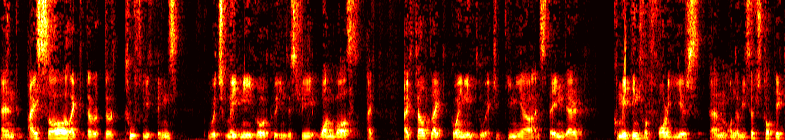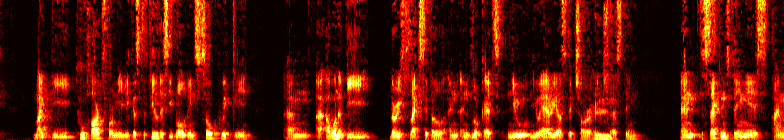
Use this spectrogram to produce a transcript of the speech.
And I saw like there, there were two, three things which made me go to industry. One was I, I felt like going into academia and staying there, committing for four years um, on a research topic might be too hard for me because the field is evolving so quickly. Um, I, I want to be very flexible and, and look at new new areas which are mm. interesting. And the second thing is I'm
